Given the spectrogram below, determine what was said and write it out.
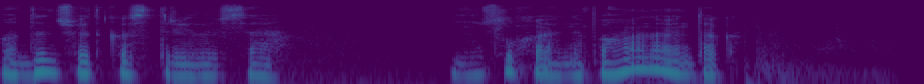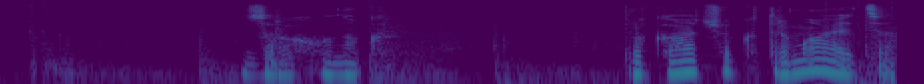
Один швидкостріл і все. Ну, слухай, непогано він так. За рахунок прокачок тримається.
